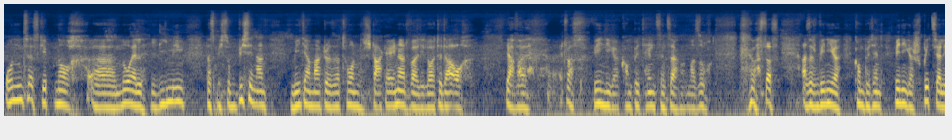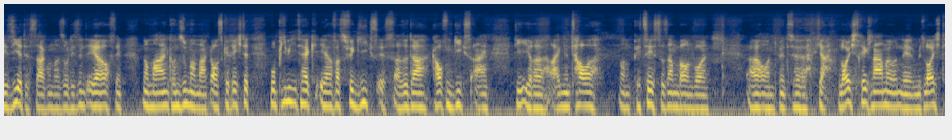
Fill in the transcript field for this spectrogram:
Und es gibt noch äh, Noel Leeming, das mich so ein bisschen an Mediamarkt oder Saturn stark erinnert, weil die Leute da auch, ja, weil etwas weniger kompetent sind, sagen wir mal so. Was das, also weniger kompetent, weniger spezialisiert ist, sagen wir mal so. Die sind eher auf den normalen Konsumermarkt ausgerichtet, wo PBTech eher was für Geeks ist. Also da kaufen Geeks ein, die ihre eigenen Tower und PCs zusammenbauen wollen äh, und mit äh, ja, Leuchtreklame und nee, mit Leucht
